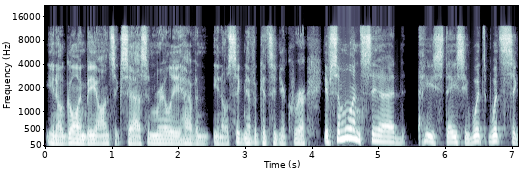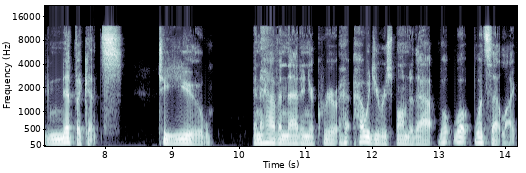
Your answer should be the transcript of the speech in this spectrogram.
you know, going beyond success and really having, you know, significance in your career. If someone said, Hey, Staci, what's, what's significance? To you and having that in your career how would you respond to that what what what's that like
